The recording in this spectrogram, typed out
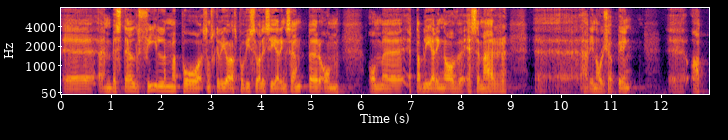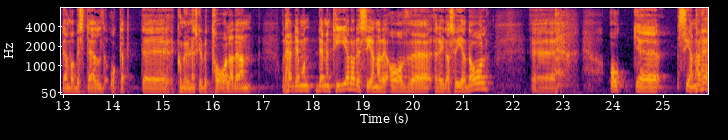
eh, en beställd film på, som skulle göras på Visualiseringscenter om, om eh, etablering av SMR eh, här i Norrköping. Eh, att den var beställd och att kommunen skulle betala den och det här dementerades senare av eh, Reidar Svedal. Eh, och eh, senare,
